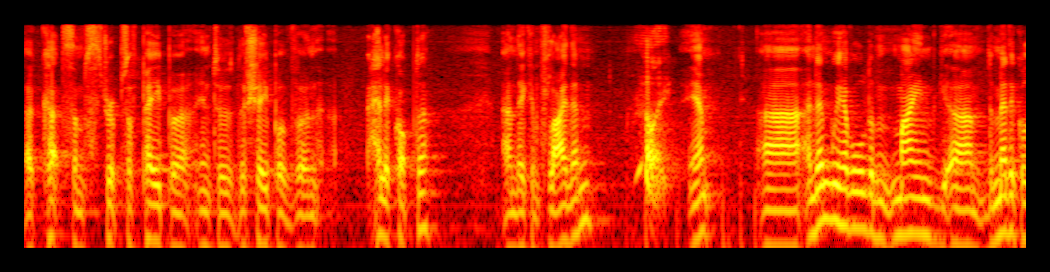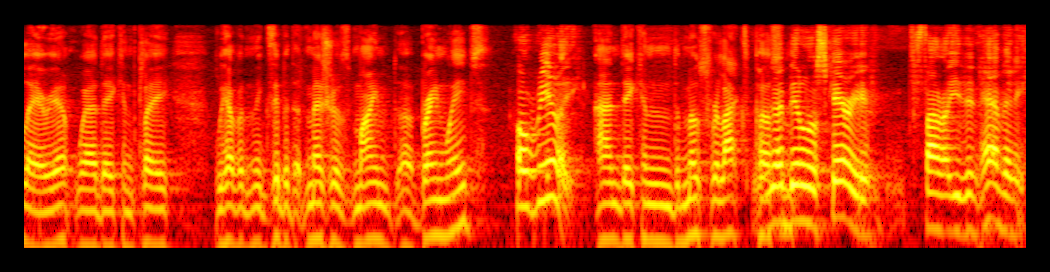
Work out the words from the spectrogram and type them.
uh, cut some strips of paper into the shape of a helicopter and they can fly them. Really? Yeah. Uh, and then we have all the mind, um, the medical area where they can play. We have an exhibit that measures mind, uh, brain waves, Oh, really? and they can, the most relaxed person. That'd be a little scary if you found out you didn't have any.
